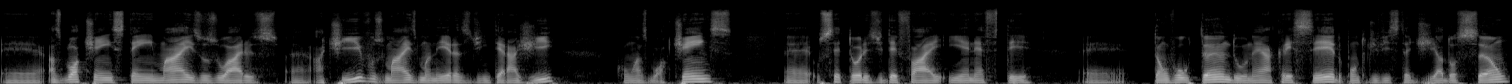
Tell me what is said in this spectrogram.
É, as blockchains têm mais usuários uh, ativos, mais maneiras de interagir com as blockchains. É, os setores de DeFi e NFT estão é, voltando né, a crescer do ponto de vista de adoção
